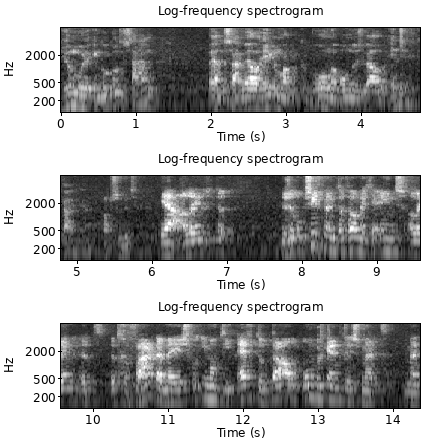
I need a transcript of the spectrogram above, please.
heel moeilijk in Google te staan. Maar er zijn wel hele makkelijke bronnen om dus wel inzicht te krijgen. Absoluut. Ja, alleen, de, dus op zich ben ik dat wel met je eens. Alleen het, het gevaar daarmee is voor iemand die echt totaal onbekend is met, met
